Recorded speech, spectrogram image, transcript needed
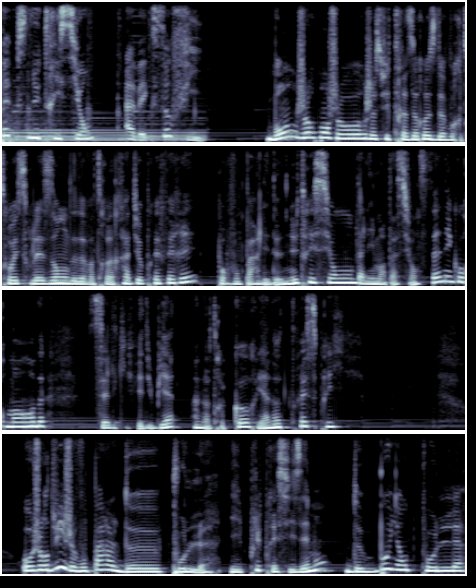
PEPS Nutrition avec Sophie. Bonjour, bonjour, je suis très heureuse de vous retrouver sur les ondes de votre radio préférée pour vous parler de nutrition, d'alimentation saine et gourmande, celle qui fait du bien à notre corps et à notre esprit. Aujourd'hui, je vous parle de poule, et plus précisément de bouillon de poule.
